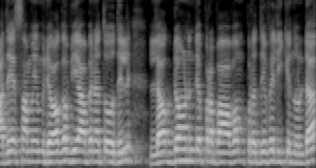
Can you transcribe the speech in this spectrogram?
അതേസമയം രോഗവ്യാപന തോതിൽ ലോക്ക്ഡൌണിന്റെ പ്രഭാവം പ്രതിഫലിക്കുന്നുണ്ട്.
